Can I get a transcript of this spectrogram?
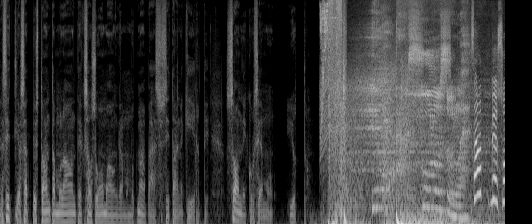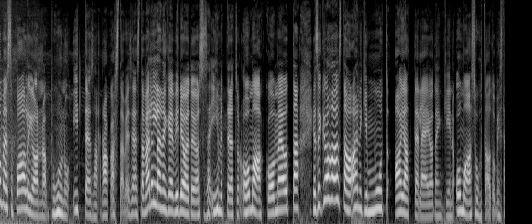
Ja sitten jos sä et pysty antamaan mulle anteeksi, se on sun oma ongelma, mutta mä oon päässyt sitä aina irti. Se on niinku se mun juttu. Sulle. Sä oot myös somessa paljon puhunut itteensä rakastamisesta. Välillä näkee videoita, joissa sä ihmettelet sun omaa komeutta. Ja se kyllä haastaa ainakin muut ajattelee jotenkin omaa suhtautumista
